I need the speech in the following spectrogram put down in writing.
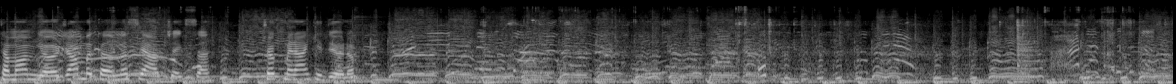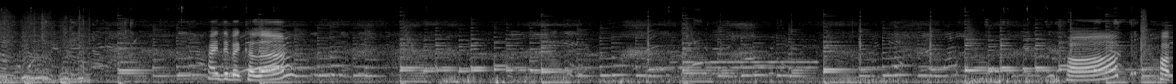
Tamam göreceğim bakalım nasıl yapacaksın. Çok merak ediyorum. Hadi bakalım. Hop hop.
